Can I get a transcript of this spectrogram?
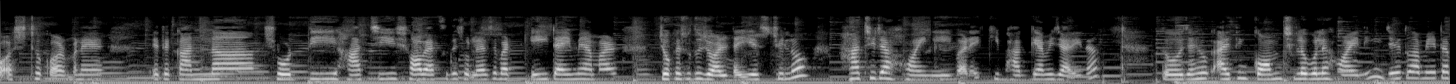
কষ্টকর মানে এতে কান্না, সর্দি, হাঁচি সব একসাথে চলে আসে বাট এই টাইমে আমার চোখে শুধু জলটাই এসছিল। হাঁচিটা হয়নি এইবারে, কি ভাগ্যে আমি জানি না। তো যাই হোক আই থিঙ্ক কম ছিল বলে হয়নি। যেহেতু আমি এটা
